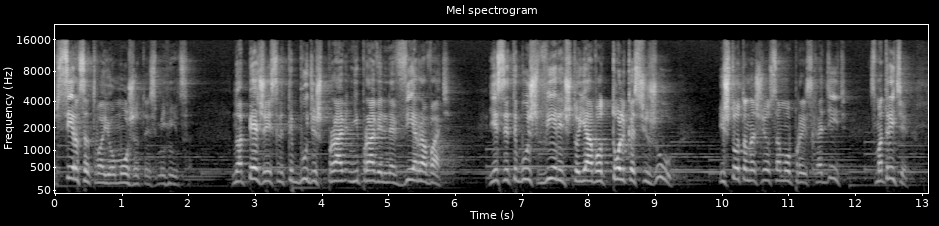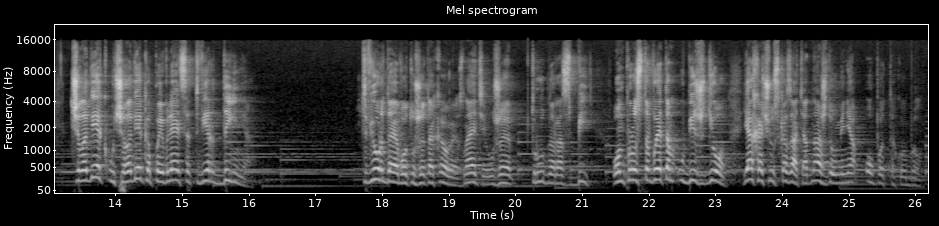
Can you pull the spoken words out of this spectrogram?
сердце твое может измениться. Но опять же, если ты будешь прав... неправильно веровать, если ты будешь верить, что я вот только сижу, и что-то начнет само происходить, смотрите, человек, у человека появляется твердыня. Твердая вот уже такое, знаете, уже трудно разбить. Он просто в этом убежден. Я хочу сказать, однажды у меня опыт такой был –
